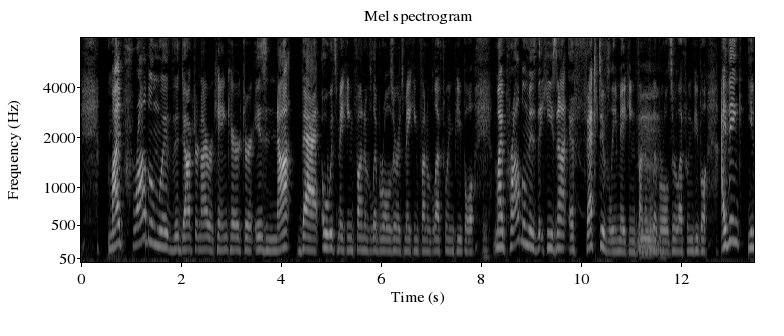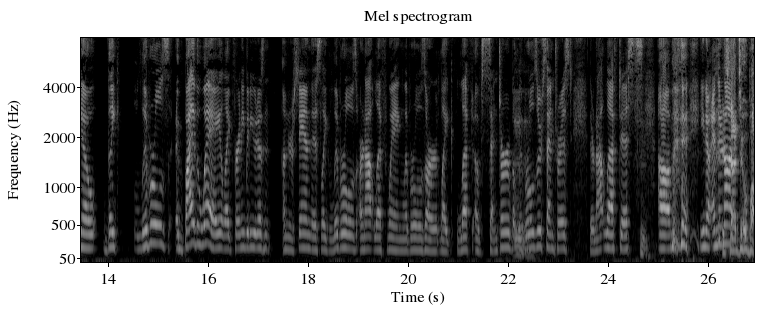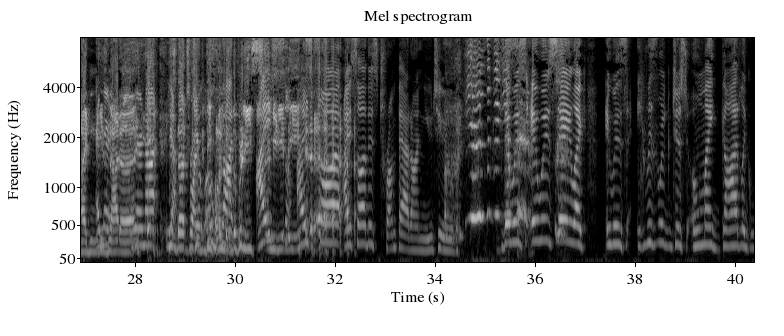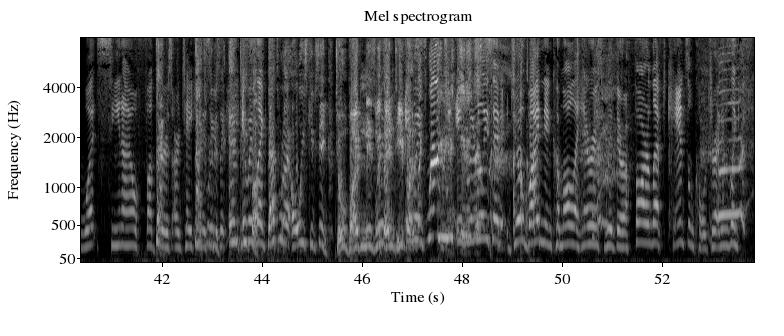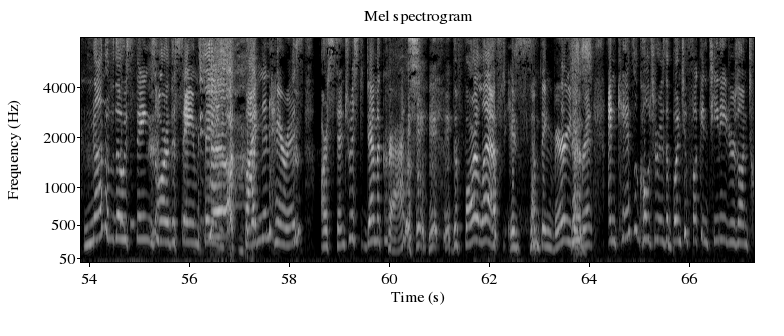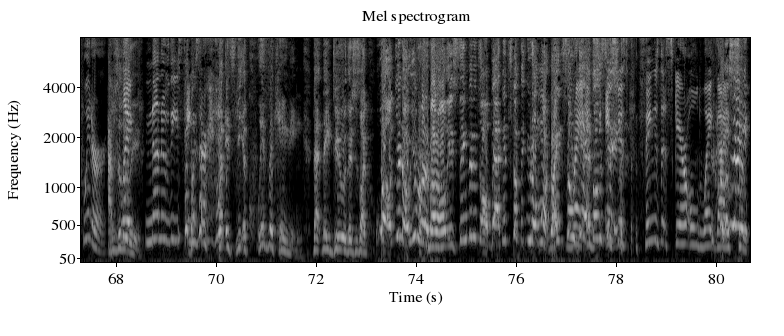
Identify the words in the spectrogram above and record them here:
My problem with the Dr. Nira Cain character is not that oh it's making fun of liberals or it's making fun of left wing people. Mm. My problem is that he's not effectively making fun of mm. liberals or left wing people. I think you know like liberals and by the way like for anybody who doesn't understand this like liberals are not left wing liberals are like left of center but liberals are centrist they're not leftists um you know and they're It's not not Joe Biden. He's not, uh, they're not he's yeah. not trying to Joe- oh, defund God. the police I immediately. saw, I saw I saw this Trump ad on YouTube yes, there was it was saying like it was it was like just oh my god like what senile fuckers are taking this it is. seriously Antifa. it was like that's what I always keep seeing Joe Biden is with it was- Antifa. it was- like, where are you even It literally this? said Joe Biden and Kamala Harris with their far left cancel culture, and it was like none of those things are the same thing. Yeah. Biden and Harris are centrist Democrats. the far left is something very Yes. different, and cancel culture is a bunch of fucking teenagers on Twitter. Absolutely. like none of these things are. But it's the equivocating that they do. That's just like, well, you know, you've heard about all these things, and it's all bad. And it's stuff that you don't want, right? So Right, yeah, it's, all the it's, same. it's just things that scare old white guys Right.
